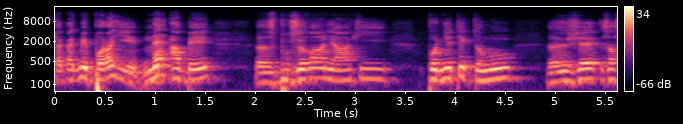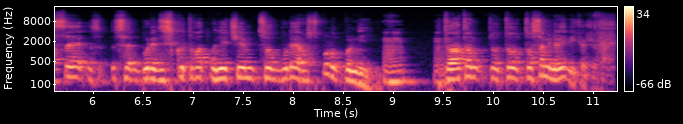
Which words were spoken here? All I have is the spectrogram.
tak ať mi poradí, ne aby zbuzoval nějaký podněty k tomu, že zase se bude diskutovat o něčem, co bude rozpoluplný. To, to, to, to, to se mi nelíbí každopádně.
